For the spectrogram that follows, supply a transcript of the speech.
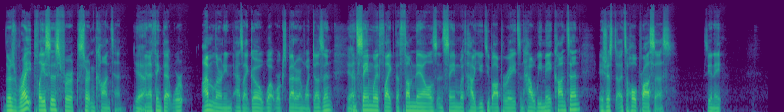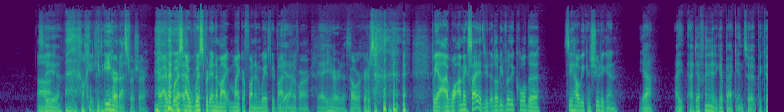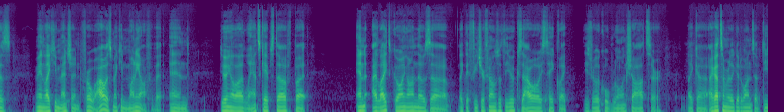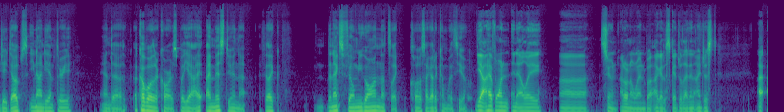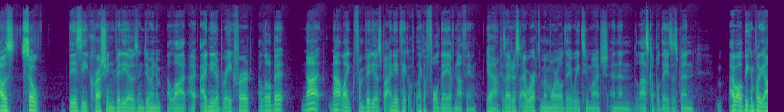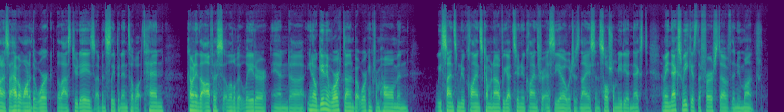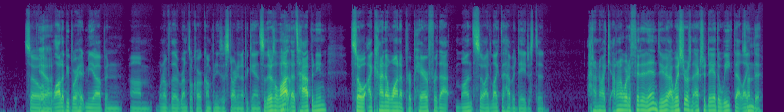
there's right places for certain content. Yeah. And I think that we're I'm learning as I go what works better and what doesn't. Yeah. And same with like the thumbnails and same with how YouTube operates and how we make content. It's just it's a whole process. See you, Nate. Uh, see ya. he, he heard us for sure. I, I, whis- I whispered into my microphone and waved goodbye to one of our Yeah, he heard us. coworkers. but yeah, I, I'm excited, dude. It'll be really cool to see how we can shoot again. Yeah, I, I definitely need to get back into it because, I mean, like you mentioned, for a while I was making money off of it and doing a lot of landscape stuff. But, and I liked going on those, uh, like the feature films with you because I would always take like these really cool rolling shots or like, uh, I got some really good ones of DJ Dubs E E90 M3 and uh, a couple other cars. But yeah, I, I miss doing that. I feel like the next film you go on that's like close, I got to come with you. Yeah, I have one in LA uh, soon. I don't know when, but I got to schedule that And I just, I, I was so busy crushing videos and doing a lot. I, I need a break for a little bit. Not not like from videos, but I need to take like a full day of nothing. Yeah. because I just I worked Memorial Day way too much, and then the last couple of days has been. I will be completely honest. I haven't wanted to work the last two days. I've been sleeping in until about ten, coming into the office a little bit later, and uh, you know getting work done, but working from home. And we signed some new clients coming up. We got two new clients for SEO, which is nice, and social media next. I mean, next week is the first of the new month. So Yeah. a lot of people are hitting me up, and um, one of the rental car companies is starting up again. So there's a lot Yeah. that's happening. So I kind of want to prepare for that month. So I'd like to have a day just to, I don't know, I, I don't know where to fit it in, dude. I wish there was an extra day of the week that like, Sunday.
